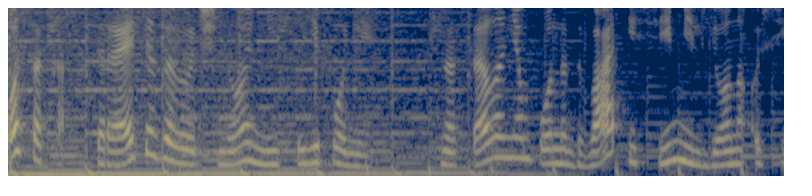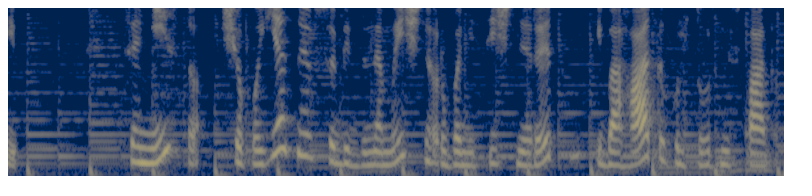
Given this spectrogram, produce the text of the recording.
Осака третє за величиною місто Японії з населенням понад 2,7 мільйона осіб. Це місто, що поєднує в собі динамичний урбаністичний ритм і багатокультурний спадок.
